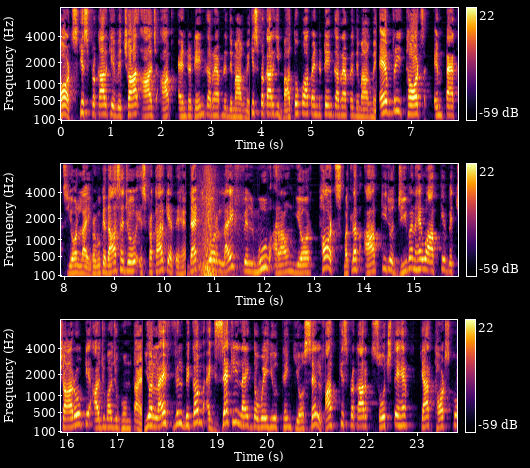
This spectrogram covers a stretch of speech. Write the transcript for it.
thoughts किस प्रकार के विचार आज आप एंटरटेन कर रहे हैं अपने दिमाग में। किस प्रकार की बातों को आप एंटरटेन कर रहे हैं अपने दिमाग में? Every thought impact your life प्रभु के दास है जो इस प्रकार कहते हैं that your life will move around your thoughts मतलब आपकी जो जीवन है वो आपके विचारों के आजू बाजू घूमता है। Your life will become exactly like the way you think your आप किस प्रकार सोचते हैं? क्या थॉट्स को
